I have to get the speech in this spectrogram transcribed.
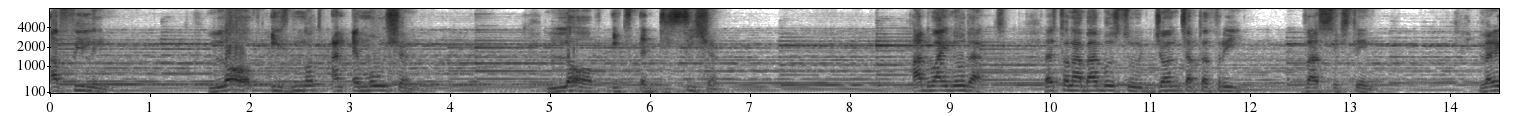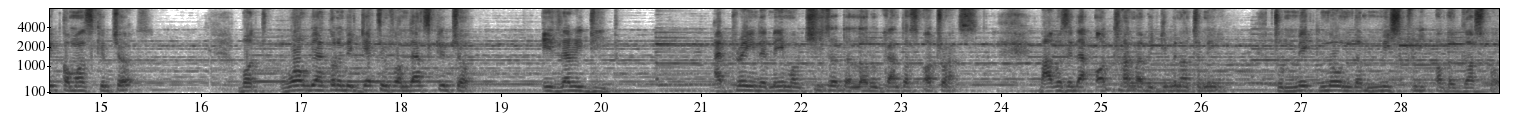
a feeling, love is not an emotion. Love is a decision. How do I know that? Let's turn our Bibles to John chapter 3, verse 16. Very common scriptures, but what we are going to be getting from that scripture is very deep. I pray in the name of Jesus, the Lord will grant us utterance. Bible says that utterance will be given unto me to make known the mystery of the gospel.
